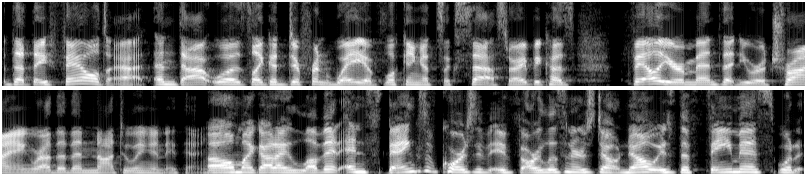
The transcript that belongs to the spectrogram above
that they failed at and that was like a different way of looking at success, right? Because failure meant that you were trying rather than not doing anything. Oh my God, I love it. And Spanx, of course, if, if our listeners don't know, is the famous, what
